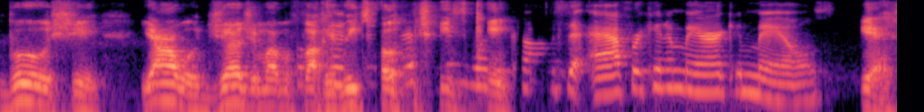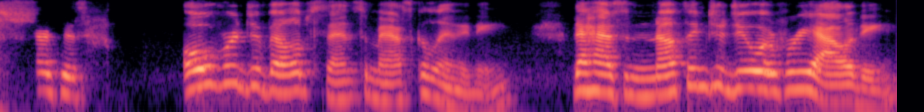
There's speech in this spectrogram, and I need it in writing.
bullshit, y'all will judge a motherfucker if we told you when kink. it comes to African American males, Yes. there's this overdeveloped sense of masculinity that has nothing to do with reality,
